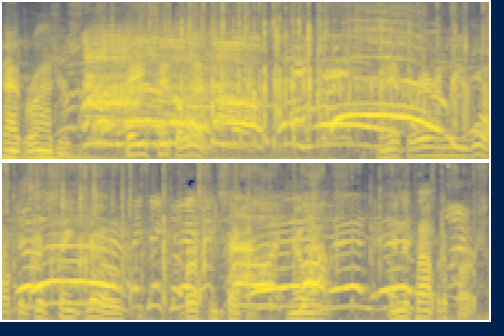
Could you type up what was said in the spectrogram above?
Pat Rogers. Base hit the left. And after Aaron Lee walked, it gives St. Joe first and second. No outs. In the top of the first.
